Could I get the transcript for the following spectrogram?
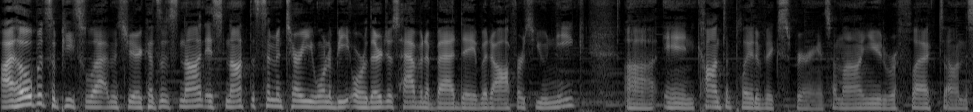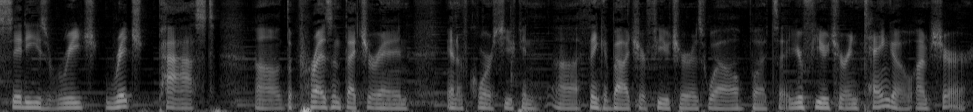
I hope it's a peaceful atmosphere because it's not. It's not the cemetery you want to be, or they're just having a bad day. But it offers unique uh, and contemplative experience, allowing you to reflect on the city's rich, rich past, uh, the present that you're in, and of course, you can uh, think about your future as well. But uh, your future in tango, I'm sure.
